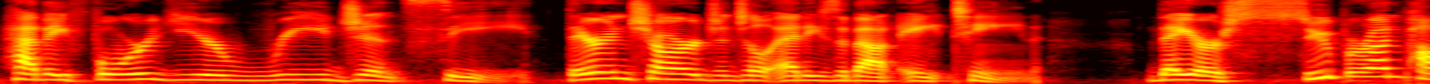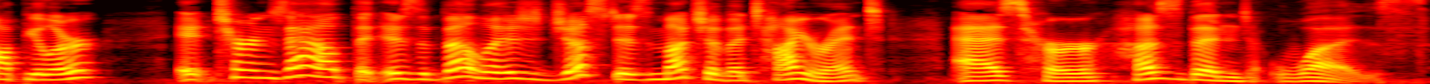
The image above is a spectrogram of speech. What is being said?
have a four year regency. They're in charge until Eddie's about 18. They are super unpopular. It turns out that Isabella is just as much of a tyrant as her husband was.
